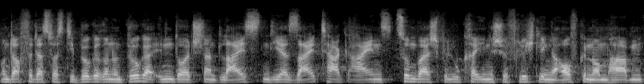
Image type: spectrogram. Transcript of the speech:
und auch für das, was die Bürgerinnen und Bürger in Deutschland leisten, die ja seit Tag eins zum Beispiel ukrainische Flüchtlinge aufgenommen haben.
